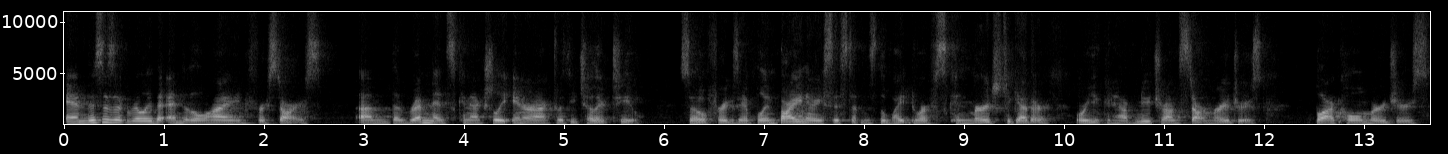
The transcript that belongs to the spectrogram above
And this isn't really the end of the line for stars. Um, the remnants can actually interact with each other too. So for example, in binary systems, the white dwarfs can merge together, or you can have neutron star mergers, black hole mergers,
